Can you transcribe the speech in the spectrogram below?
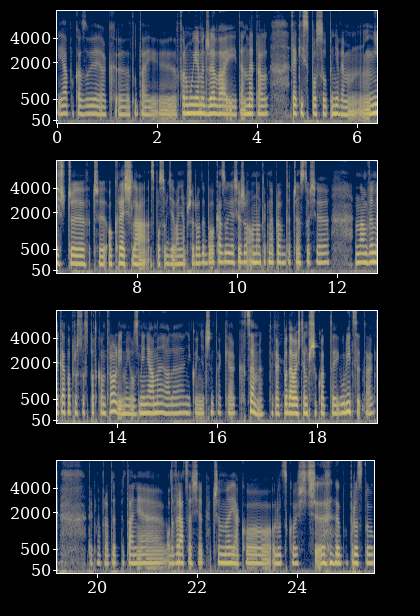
ja pokazuję, jak e, tutaj e, formujemy drzewa i ten metal w jakiś sposób, nie wiem, niszczy czy określa sposób działania przyrody, bo okazuje się, że ona tak naprawdę często się nam wymyka po prostu spod kontroli. My ją zmieniamy, ale niekoniecznie tak, jak chcemy. Tak jak podałeś ten przykład tej ulicy, tak? tak naprawdę pytanie odwraca się, czy my jako ludzkość po prostu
